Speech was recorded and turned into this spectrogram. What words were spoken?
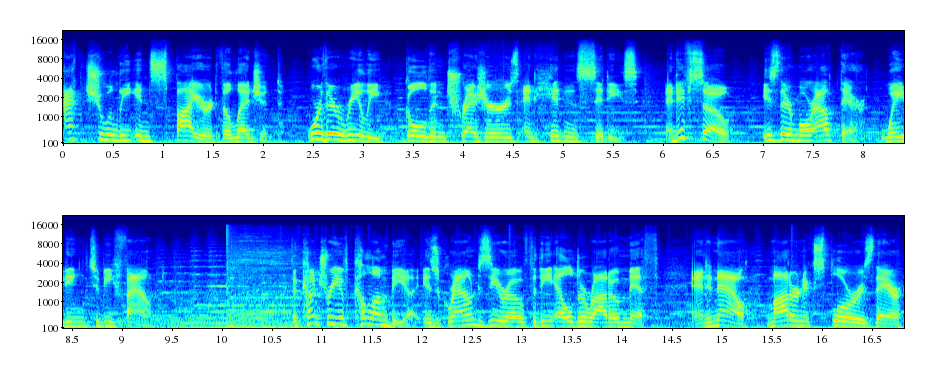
actually inspired the legend? Were there really golden treasures and hidden cities? And if so, is there more out there waiting to be found? The country of Colombia is ground zero for the El Dorado myth, and now modern explorers there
